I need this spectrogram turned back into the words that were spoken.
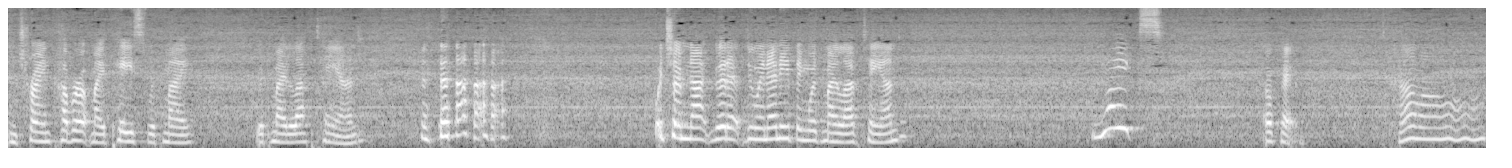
and try and cover up my paste with my with my left hand. Which I'm not good at doing anything with my left hand. Yikes. Okay. Come on,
